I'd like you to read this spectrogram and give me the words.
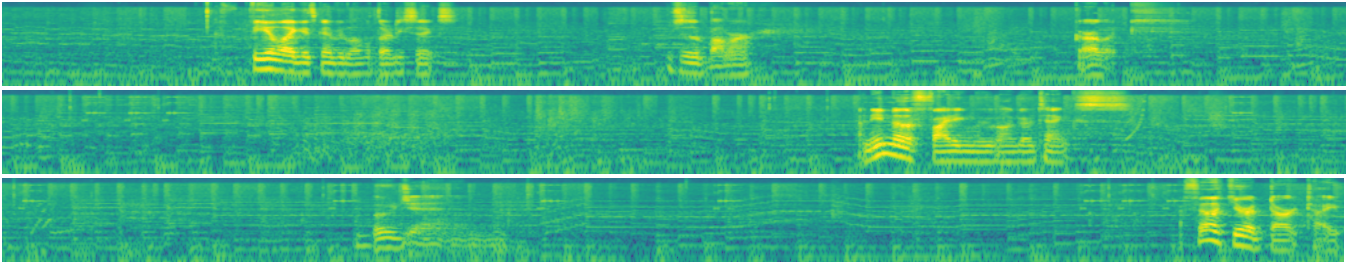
I feel like it's gonna be level 36. Which is a bummer. Garlic. I need another fighting move on Gotenks. I feel like you're a dark type.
